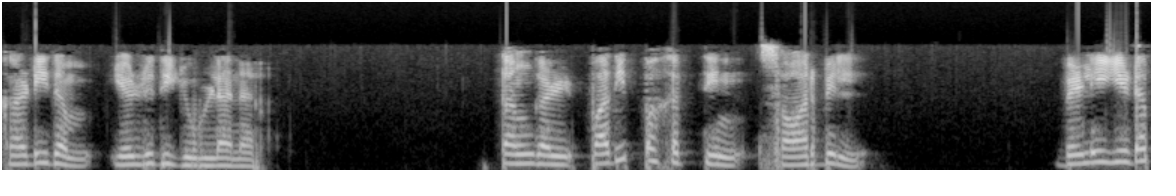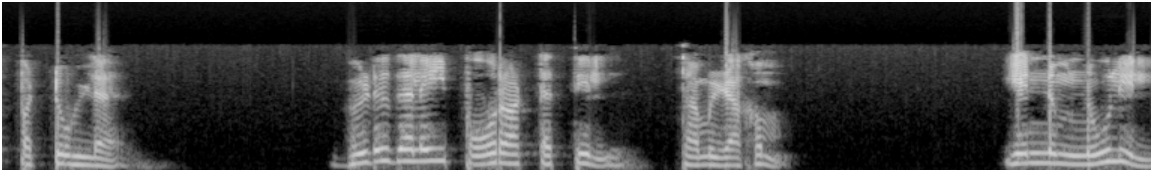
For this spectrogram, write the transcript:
கடிதம் எழுதியுள்ளனர். தங்கள் பதிப்பகத்தின் சார்பில் வெளியிடப்பட்டுள்ள விடுதலை போராட்டத்தில் தமிழகம் என்னும் நூலில்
